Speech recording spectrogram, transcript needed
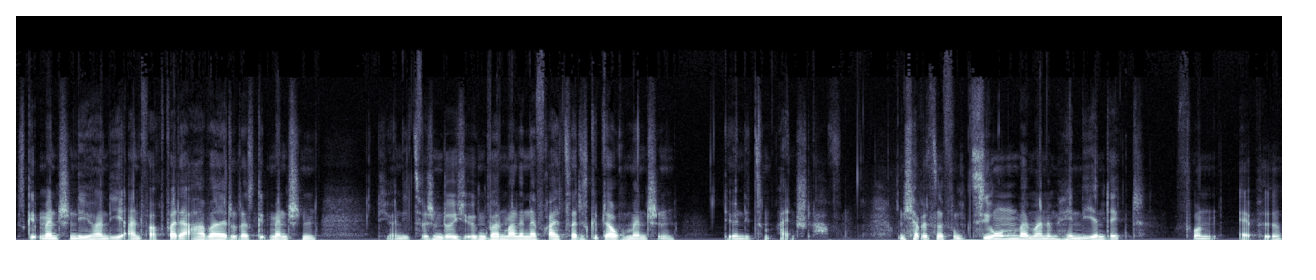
Es gibt Menschen, die hören die einfach bei der Arbeit oder es gibt Menschen, die hören die zwischendurch irgendwann mal in der Freizeit. Es gibt ja auch Menschen, die hören die zum Einschlafen. Und ich habe jetzt eine Funktion bei meinem Handy entdeckt von Apple.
